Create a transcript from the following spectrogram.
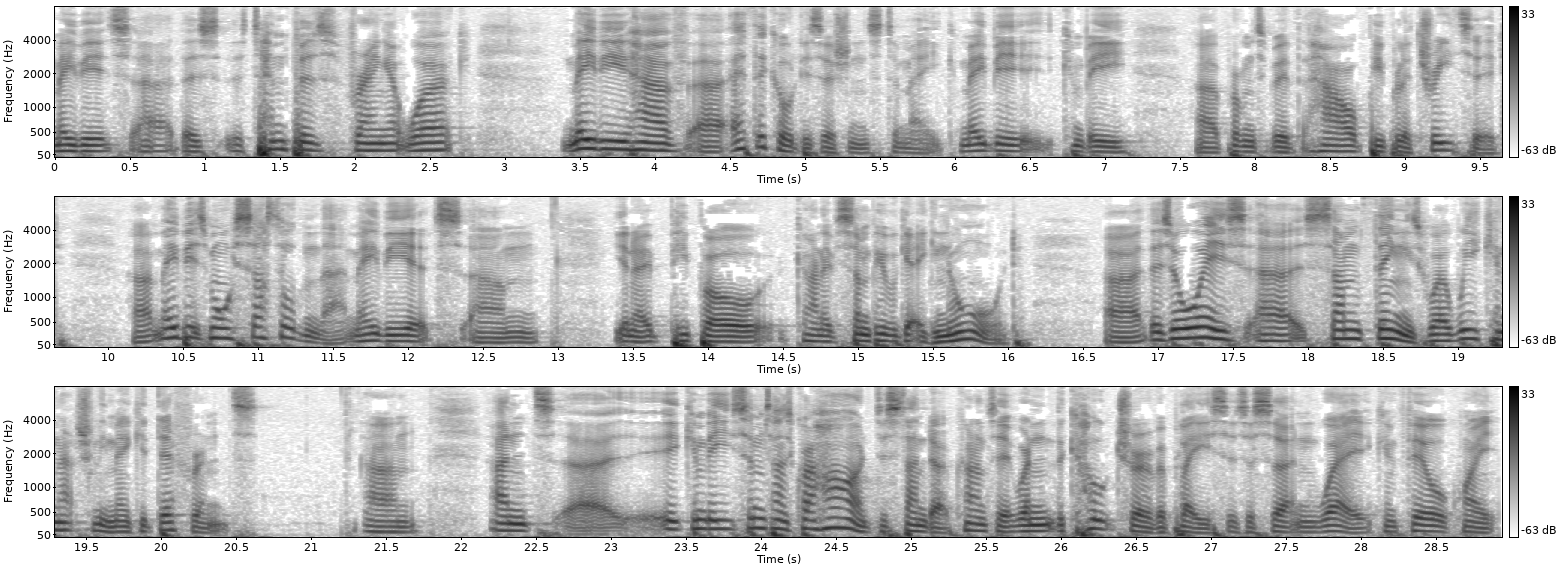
Maybe it's uh, there's, there's, tempers fraying at work. Maybe you have uh, ethical decisions to make. Maybe it can be uh, problems with how people are treated. Uh, maybe it's more subtle than that. Maybe it's um, you know people kind of some people get ignored. Uh, there's always uh, some things where we can actually make a difference. Um, and uh, it can be sometimes quite hard to stand up, can't it? When the culture of a place is a certain way, it can feel quite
